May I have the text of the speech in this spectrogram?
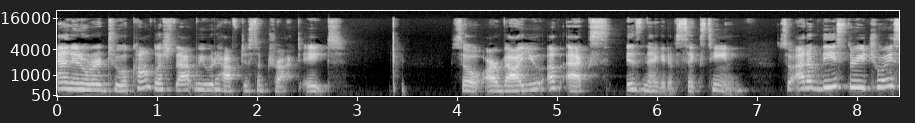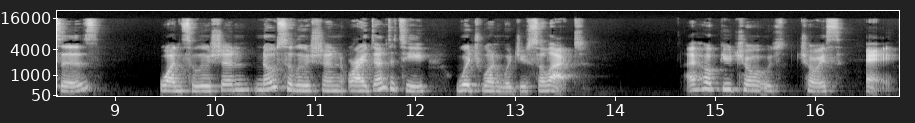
And in order to accomplish that, we would have to subtract 8. So our value of x is negative 16. So out of these three choices, one solution, no solution, or identity, which one would you select? I hope you chose choice A,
